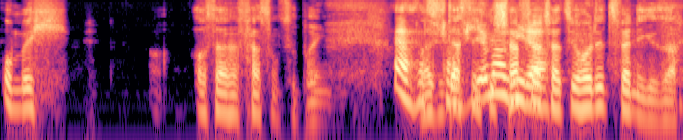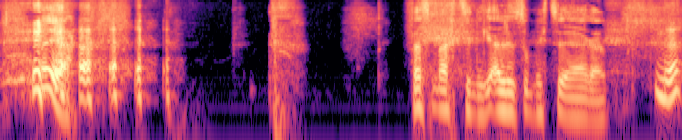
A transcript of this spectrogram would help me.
um mich aus der Verfassung zu bringen. Ja, Weil sie das nicht geschafft wieder. hat, hat sie heute Svenny gesagt. Naja. Was macht sie nicht alles, um mich zu ärgern? Ne?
